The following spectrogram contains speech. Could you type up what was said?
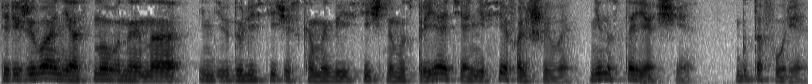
переживания, основанные на индивидуалистическом, эгоистичном восприятии, они все фальшивые, не настоящие, бутафория.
